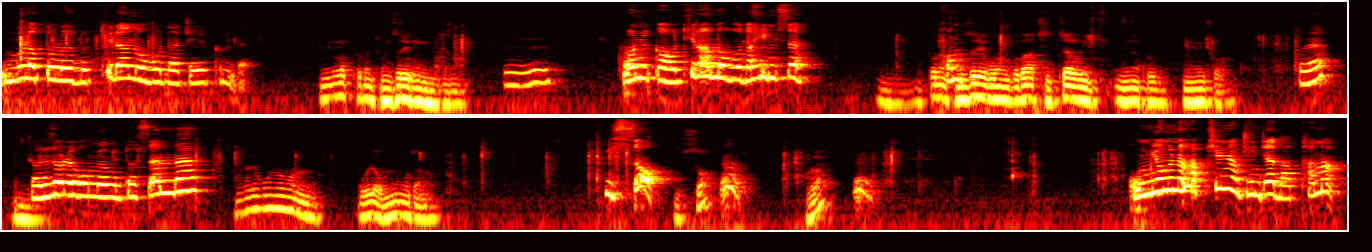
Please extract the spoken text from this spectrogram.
잉글랍토르도 티라노보다 제일 큰데. 잉글랍토르는 전설의 공룡이잖아. 응. 그러니까 티라노보다 힘세. 음. 아빠는 검- 전설의 공룡보다 진짜로 이- 있는 공- 공룡이 좋아. 그래? 음. 전설의 공룡이 더 센데? 전설의 공룡은 원래 없는 거잖아. 있어. 있어? 응. 그래? 공룡이랑 합치면 진짜 나타나.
